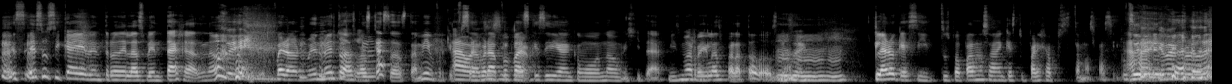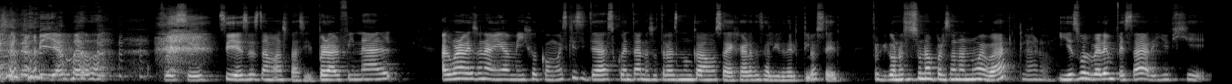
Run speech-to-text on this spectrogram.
eso sí cae dentro de las ventajas, ¿no? Sí. Pero no en todas las casas también, porque pues, ah, habrá papás que se digan como, no, mijita, mismas reglas para todos, no sé. Claro que si tus papás no saben que es tu pareja, pues está más fácil. Sí, yo me acuerdo de pijamada. Pues sí. Sí, eso está más fácil. Pero al final, alguna vez una amiga me dijo como, es que si te das cuenta, nosotras nunca vamos a dejar de salir del closet porque conoces una persona nueva claro. y es volver a empezar. Y yo dije,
